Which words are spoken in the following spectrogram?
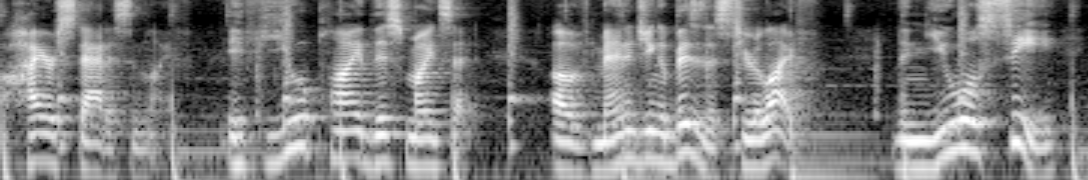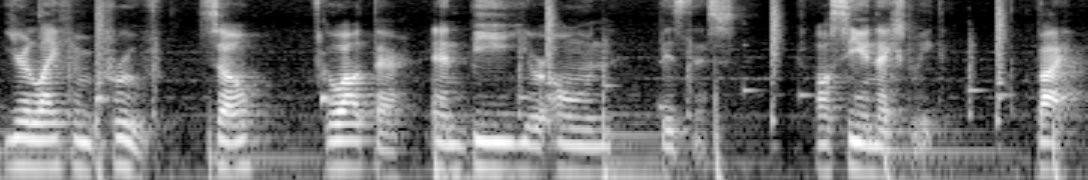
a higher status in life. If you apply this mindset of managing a business to your life, then you will see your life improve. So go out there and be your own business. I'll see you next week. Bye.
